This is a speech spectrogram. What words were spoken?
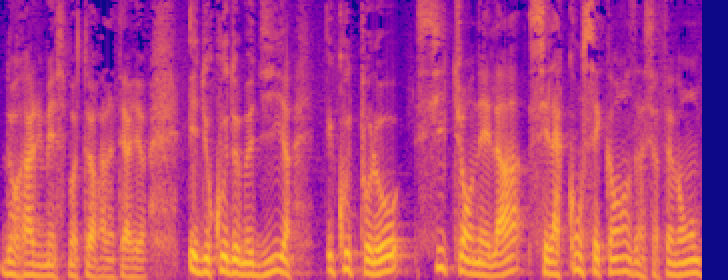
de rallumer ce moteur à l'intérieur. Et du coup de me dire, écoute Polo, si tu en es là, c'est la conséquence d'un certain nombre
